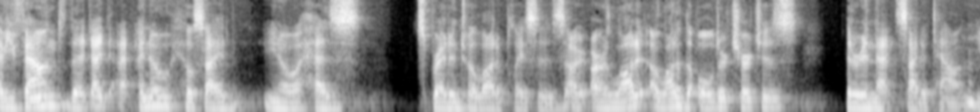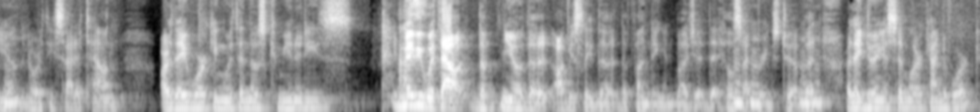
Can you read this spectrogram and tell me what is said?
Have you found that I- I know Hillside, you know, has spread into a lot of places. Are, are a lot of a lot of the older churches that are in that side of town, you know, the northeast side of town, are they working within those communities? Maybe without the, you know, the obviously the the funding and budget that Hillside mm-hmm. brings to it, mm-hmm. but are they doing a similar kind of work?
